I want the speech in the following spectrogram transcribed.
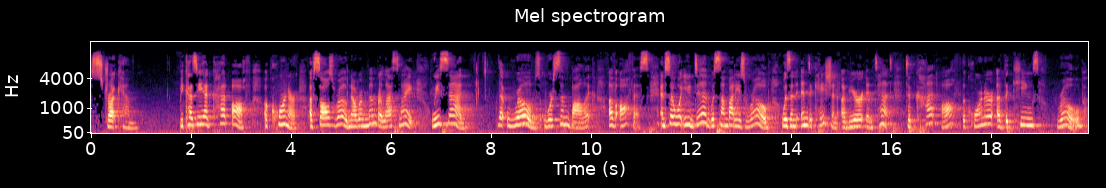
struck him because he had cut off a corner of Saul's robe. Now, remember, last night we said that robes were symbolic of office. And so, what you did with somebody's robe was an indication of your intent. To cut off the corner of the king's robe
